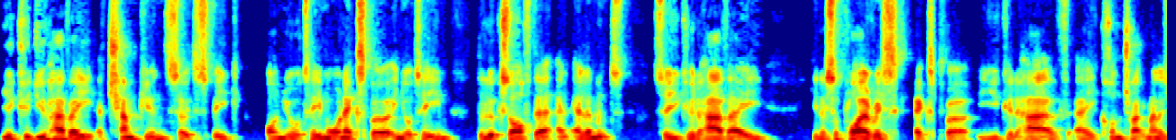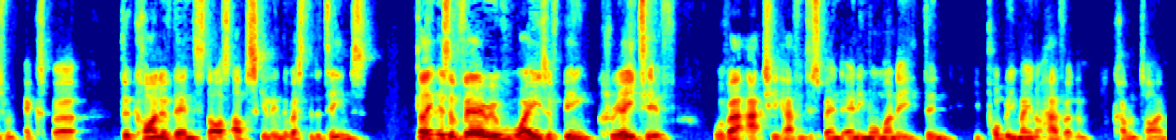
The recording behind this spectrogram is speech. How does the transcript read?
you could you have a, a champion, so to speak, on your team or an expert in your team that looks after an element. So you could have a you know supplier risk expert, you could have a contract management expert that kind of then starts upskilling the rest of the teams. I think there's a variety of ways of being creative without actually having to spend any more money than you probably may not have at the current time.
